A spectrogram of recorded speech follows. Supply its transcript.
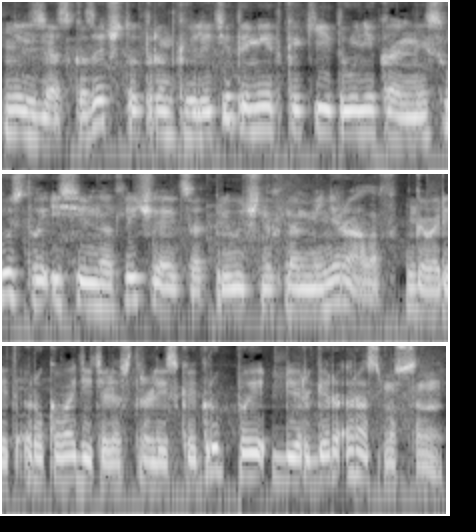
Нельзя сказать, что транквилитит имеет какие-то уникальные свойства и сильно отличается от привычных нам минералов, говорит руководитель австралийской группы Бергер Расмуссен.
